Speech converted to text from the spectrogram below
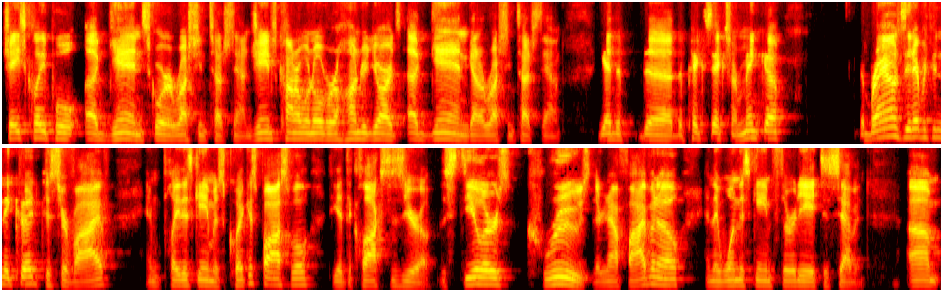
Chase Claypool again scored a rushing touchdown. James Conner went over 100 yards again, got a rushing touchdown. You had the, the, the pick six from Minkah. The Browns did everything they could to survive and play this game as quick as possible to get the clocks to zero. The Steelers cruise. They're now 5 and 0 and they won this game 38 to 7. Um,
